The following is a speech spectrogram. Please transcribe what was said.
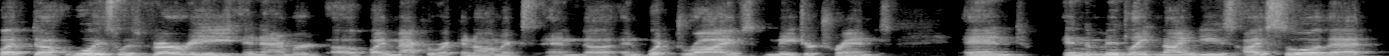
but uh, always was very enamored uh, by macroeconomics and uh, and what drives major trends. And in the mid late '90s, I saw that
